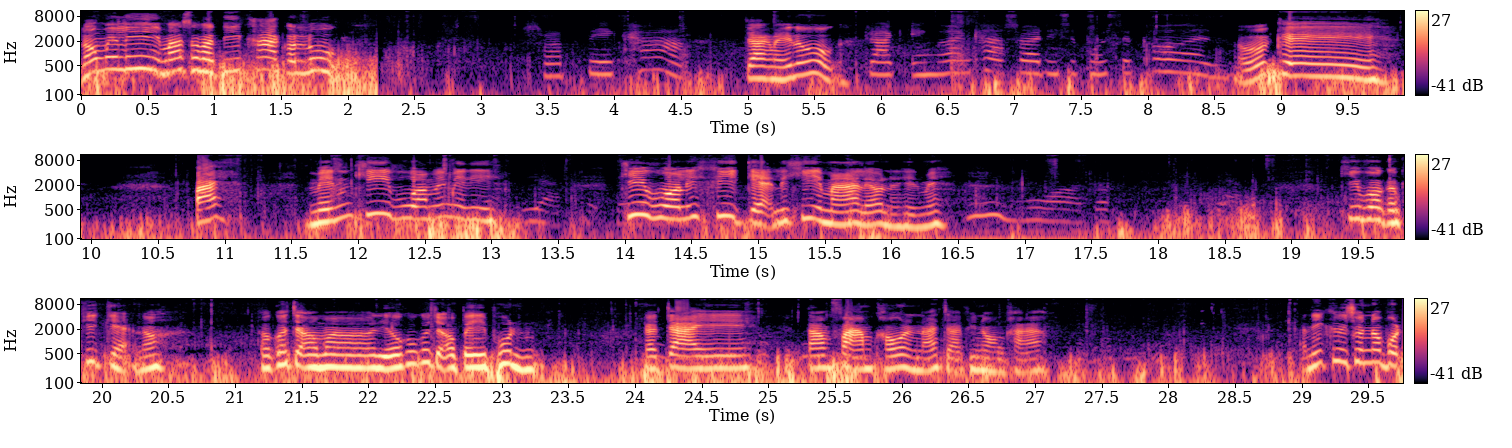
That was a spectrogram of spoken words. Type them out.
น้องเมลี่มาสวัสดีค่ะก่อนลูก สวัสดีค่ะ จากไหนลูก จากอังกฤษค่ะ สวัสดีสุภูสุคนโอเค ไปเหม็นขี้วัวไหมเมลี่อย่าขี้วัวหรือขี้แกะหรือขี้ม้าแล้วน่ะเห็นไหมพี่วัวกับขี้วัวกับขี้แกะเนาะเขาก็จะเอามาเดี๋ยวเขาก็จะเอาไปพ่นกระจายตามฟาร์มเขาน่ะนะจากพี่น้องคะ อันนี้คือชนบท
